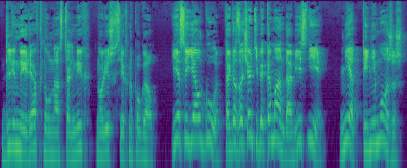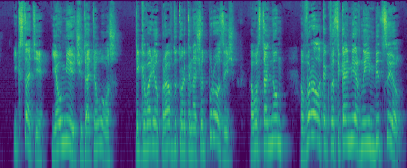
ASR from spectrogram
Длинный рявкнул на остальных, но лишь всех напугал. Если я лгу, тогда зачем тебе команда, объясни? Нет, ты не можешь. И, кстати, я умею читать ложь. Ты говорил правду только насчет прозвищ, а в остальном Врал, как высокомерный имбецил.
